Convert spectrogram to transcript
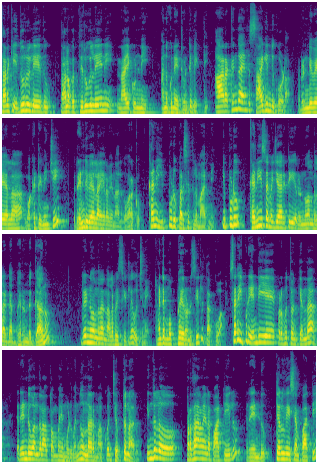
తనకి ఎదురు లేదు తనొక తిరుగులేని నాయకుడిని అనుకునేటువంటి వ్యక్తి. ఆ రకంగా ఆయనకు సాగింది కూడా రెండు వేల ఒకటి నుంచి రెండు వేల ఇరవై నాలుగు వరకు. కానీ ఇప్పుడు పరిస్థితులు మారినాయి. ఇప్పుడు కనీస మెజారిటీ రెండు వందల డెబ్బై రెండు గాను రెండు వందల నలభై సీట్లే వచ్చినాయి. అంటే ముప్పై రెండు సీట్లు తక్కువ. సరే ఇప్పుడు ఎన్డీఏ ప్రభుత్వం కింద రెండు వందల తొంభై మూడు మంది ఉన్నారు మాకు అని చెప్తున్నారు. ఇందులో ప్రధానమైన పార్టీలు రెండు. Telugu Desam party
